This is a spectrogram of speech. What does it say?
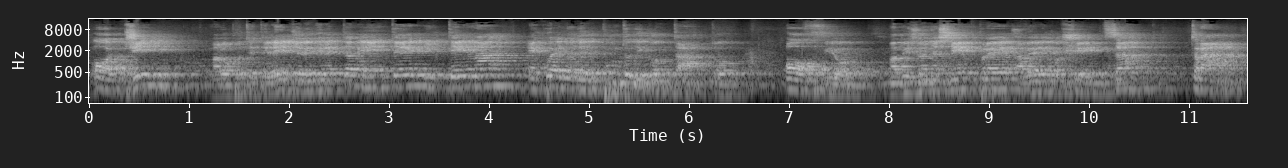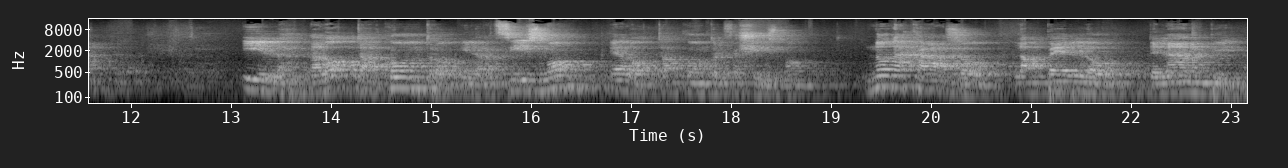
Oggi, ma lo potete leggere direttamente, il tema è quello del punto di contatto, ovvio, ma bisogna sempre avere coscienza, tra il, la lotta contro il razzismo e la lotta contro il fascismo. Non a caso l'appello dell'ANPI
